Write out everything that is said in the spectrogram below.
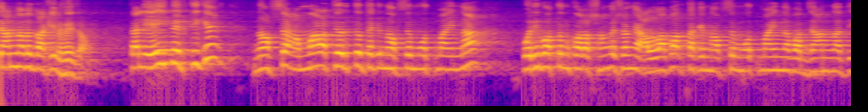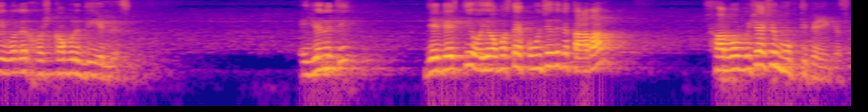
জান্নাতে দাখিল হয়ে যাও। তাহলে এই ব্যক্তিকে নফসে আমার চরিত্র থেকে নফসে মোতমাইন্না পরিবর্তন করার সঙ্গে সঙ্গে আল্লাপাক তাকে নফসে মোতমাইন্না বা জান্নাতি বলে খোঁজখবর দিয়ে দিয়েছে। এই জন্য কি? যে ব্যক্তি ওই অবস্থায় পৌঁছে গেছে, তারা সর্ববিষয়ে সে মুক্তি পেয়ে গেছে।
